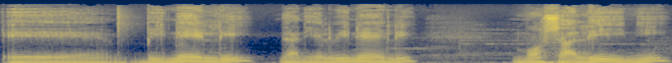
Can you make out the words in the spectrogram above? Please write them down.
eh, Vinelli, Daniel Vinelli, Mossalini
